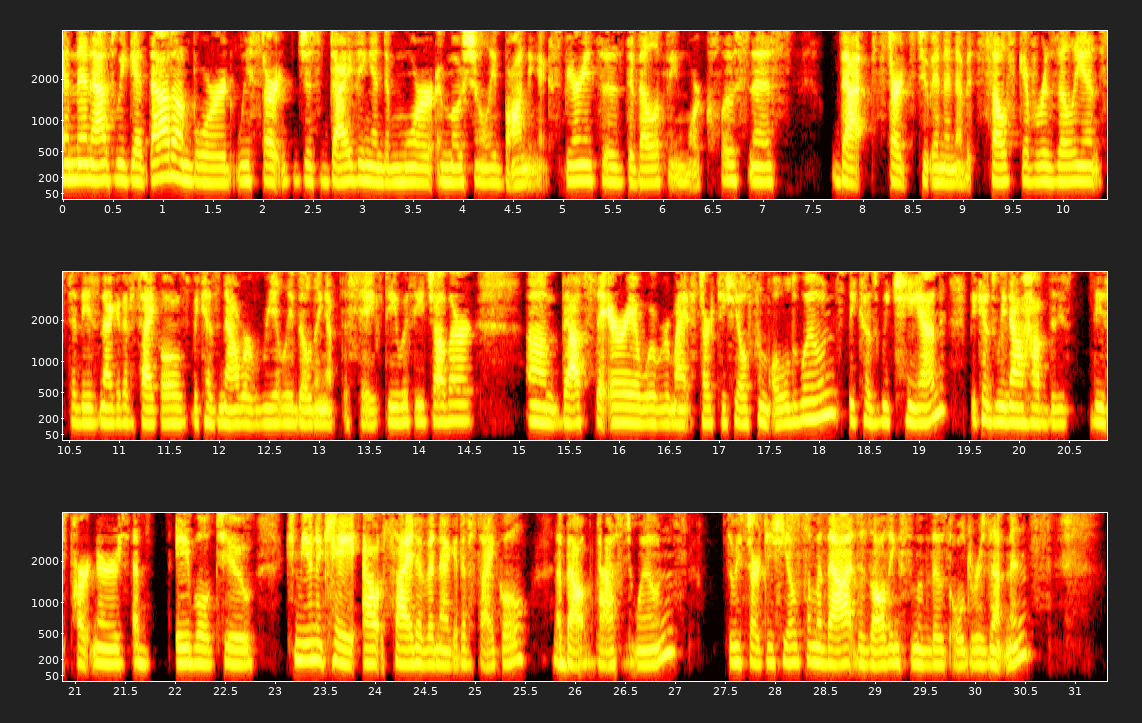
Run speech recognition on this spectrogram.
And then as we get that on board, we start just diving into more emotionally bonding experiences, developing more closeness, that starts to in and of itself give resilience to these negative cycles because now we're really building up the safety with each other. Um, that's the area where we might start to heal some old wounds because we can, because we now have these, these partners able to communicate outside of a negative cycle mm-hmm. about past wounds. So we start to heal some of that, dissolving some of those old resentments,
